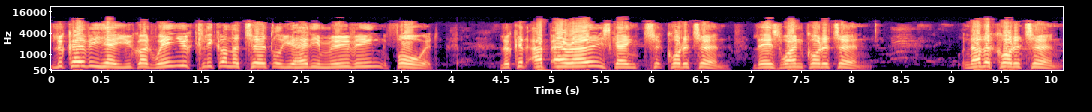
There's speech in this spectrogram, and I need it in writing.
Look over here. You got when you click on the turtle, you had him moving forward. Look at up arrow. He's going to quarter turn. There's one quarter turn. Another quarter turn.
